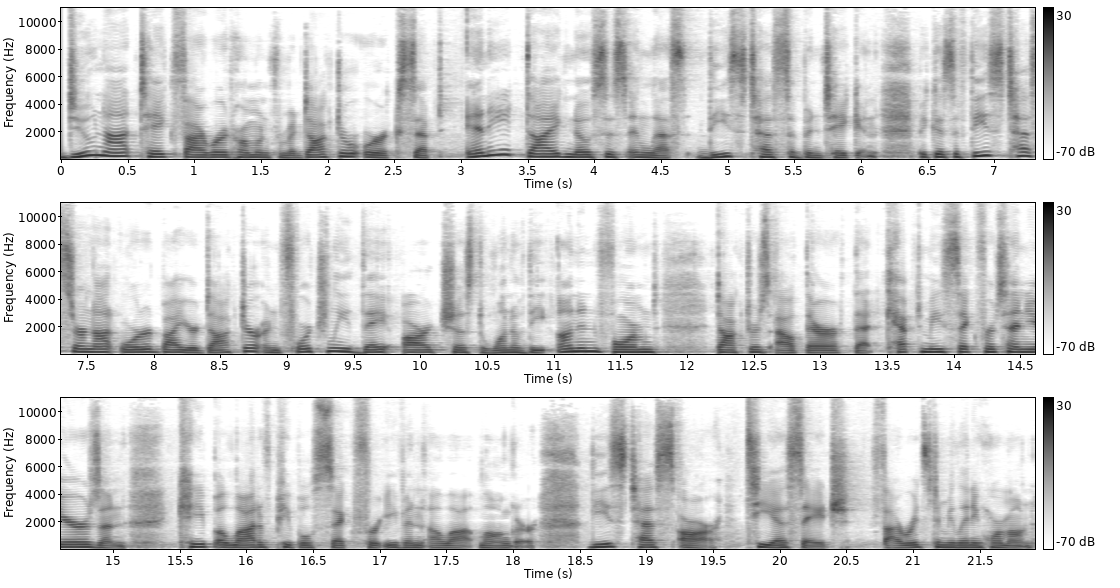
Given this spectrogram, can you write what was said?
Do not take thyroid hormone from a doctor or accept any diagnosis unless these tests have been taken. Because if these tests are not ordered by your doctor, unfortunately, they are just one of the uninformed doctors out there that kept me sick for 10 years and keep a lot of people sick for even a lot longer. These tests are TSH, thyroid stimulating hormone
